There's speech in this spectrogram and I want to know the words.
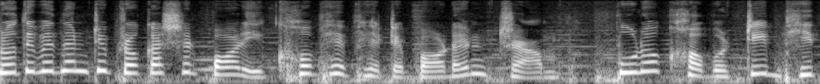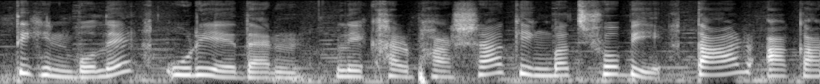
প্রতিবেদনটি প্রকাশের পরই ক্ষোভে ফেটে পড়েন ট্রাম্প। পুরো খবরটি ভিত্তিহীন বলে উড়িয়ে দেন। লেখার ভাষা কিংবা ছবি তার আঁকা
